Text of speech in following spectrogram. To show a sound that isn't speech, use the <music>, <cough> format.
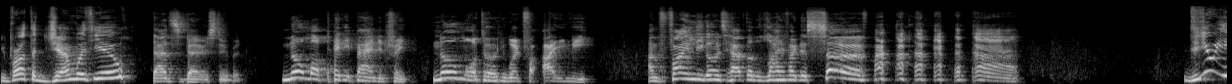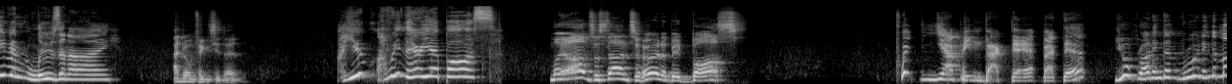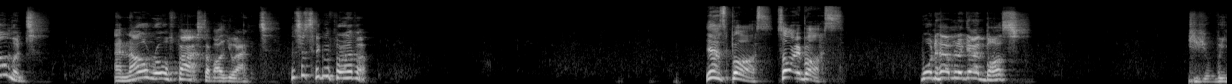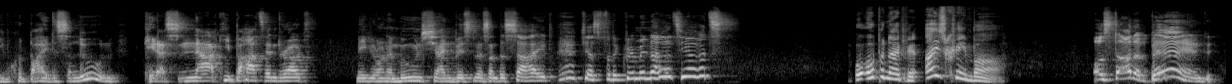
You brought the gem with you? That's very stupid. No more petty banditry. No more dirty work for Ivy. I'm finally going to have the life I deserve. <laughs> Did you even lose an eye? I don't think she did. Are you? Are we there yet, boss? My arms are starting to hurt a bit, boss. Quit yapping back there, back there. You're running the, ruining the moment. And now roll faster while you're at it. This is taking forever. Yes, boss. Sorry, boss. Won't happen again, boss. We could buy the saloon, get a snarky bartender out, maybe run a moonshine business on the side, just for the criminality of it. Or open up an ice cream bar. Or start a band.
